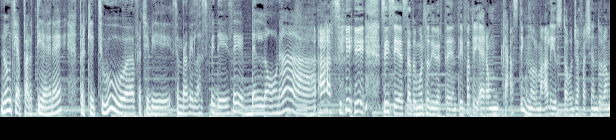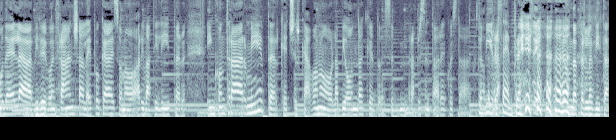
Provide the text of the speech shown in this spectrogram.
non ti appartiene perché tu eh, facevi, sembravi la svedese, bellona. Ah sì, sì, sì, è stato molto divertente. Infatti era un casting normale, io stavo già facendo la modella, vivevo in Francia all'epoca e sono arrivati lì per incontrarmi perché cercavano la bionda che dovesse rappresentare questa, questa bionda birra. Per sempre. Sì, la bionda per la vita.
